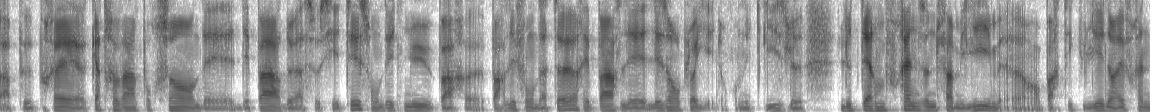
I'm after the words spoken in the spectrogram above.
à peu près 80% des, parts de la société sont détenues par, les fondateurs et par les, employés. Donc on utilise le, terme Friends and Family, mais en particulier dans les friends,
